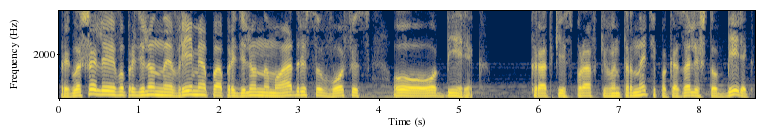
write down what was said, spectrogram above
Приглашали в определенное время по определенному адресу в офис ООО «Берег». Краткие справки в интернете показали, что «Берег»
